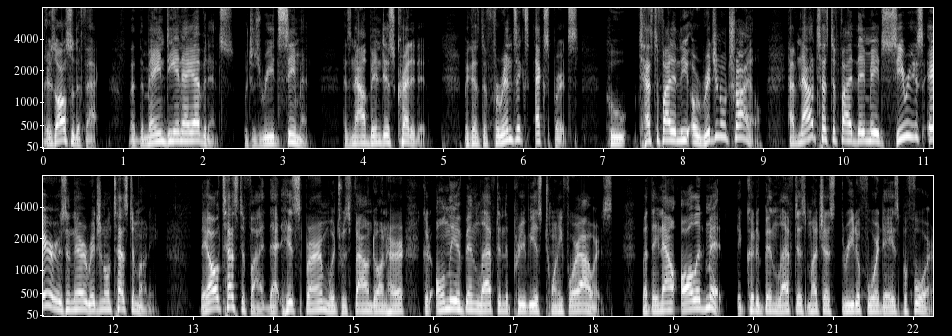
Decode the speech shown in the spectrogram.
There's also the fact that the main DNA evidence, which is Reed's semen, has now been discredited because the forensics experts who testified in the original trial have now testified they made serious errors in their original testimony. They all testified that his sperm, which was found on her, could only have been left in the previous 24 hours. But they now all admit it could have been left as much as three to four days before,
